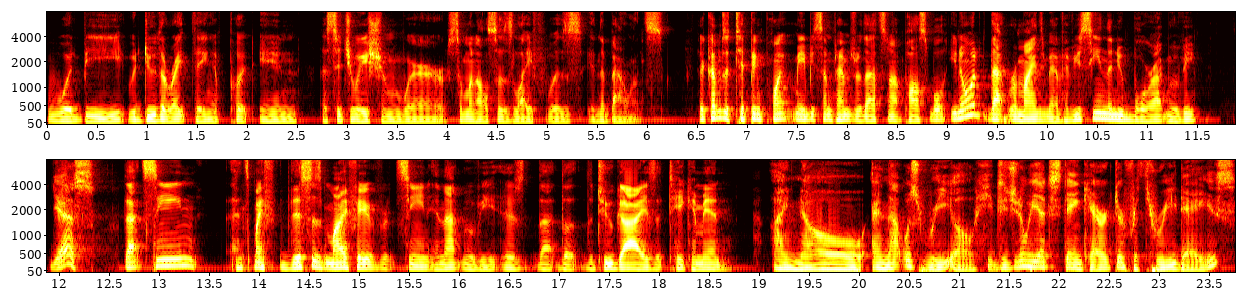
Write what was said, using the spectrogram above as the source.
would be would do the right thing if put in a situation where someone else's life was in the balance. There comes a tipping point, maybe sometimes where that's not possible. You know what that reminds me of? Have you seen the new Borat movie? Yes. that scene it's my this is my favorite scene in that movie is that the the two guys that take him in I know. And that was real. He, did you know he had to stay in character for three days?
